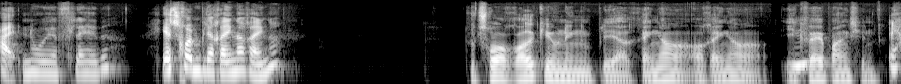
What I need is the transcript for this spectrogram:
Ej, nu er jeg flabet. Jeg tror, den bliver ringere og ringere. Du tror, at rådgivningen bliver ringere og ringere i mm. kvægbranchen? Ja.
